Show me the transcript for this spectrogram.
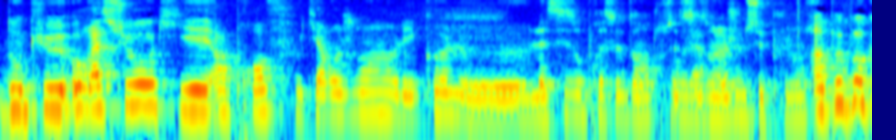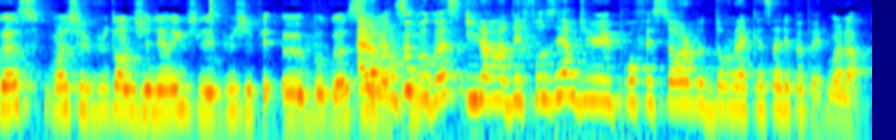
Donc euh, Horatio qui est un prof qui a rejoint l'école euh, la saison précédente ou cette Voilà. saison-là, je ne sais plus. on Un peu beau gosse. Moi, j'ai vu dans le générique, je l'ai vu, j'ai fait euh, beau gosse. Alors un peu beau gosse, il a un des faux airs du professeur dans la Casa des Papels. Voilà.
